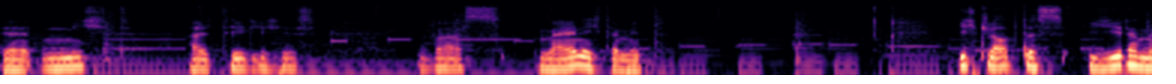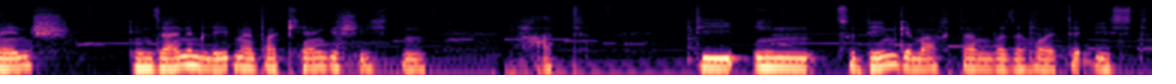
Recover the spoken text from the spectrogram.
der nicht alltäglich ist. Was meine ich damit? Ich glaube, dass jeder Mensch in seinem Leben ein paar Kerngeschichten hat, die ihn zu dem gemacht haben, was er heute ist.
